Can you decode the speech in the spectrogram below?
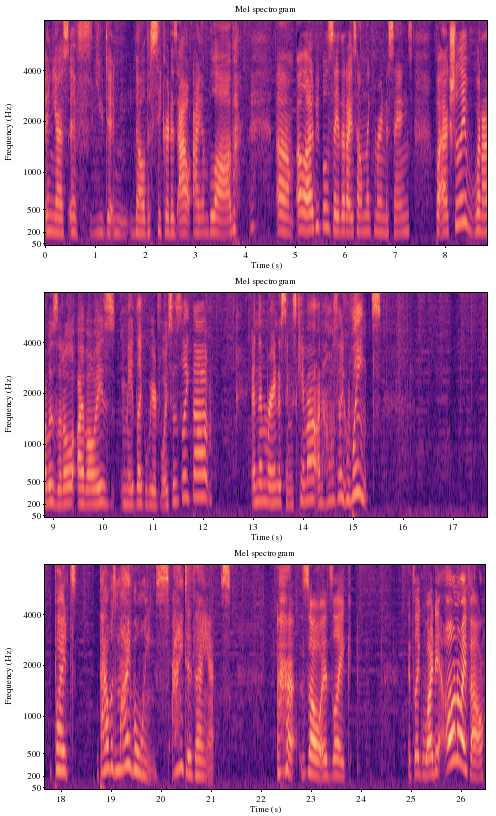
and yes, if you didn't know, the secret is out. I am Blob. Um, a lot of people say that I sound like Miranda Sings, but actually, when I was little, I've always made like weird voices like that. And then Miranda Sings came out, and I was like, wait! But that was my voice. I did that. so it's like it's like why did Oh no, I fell.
